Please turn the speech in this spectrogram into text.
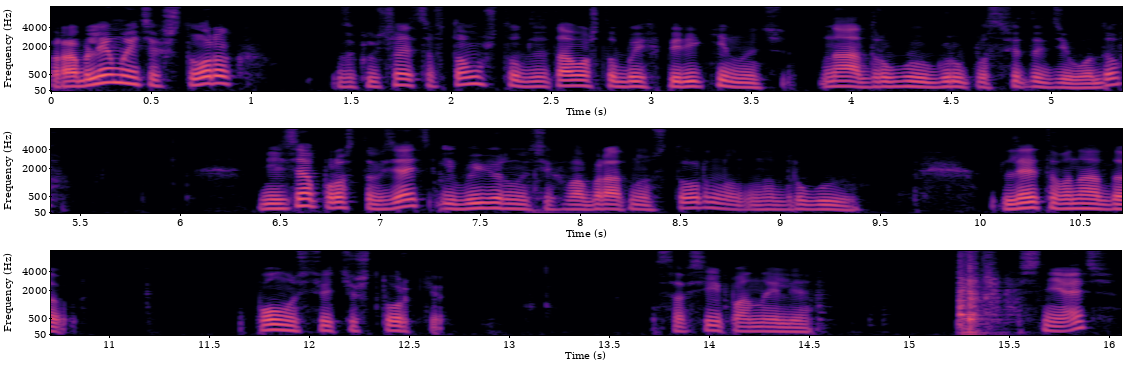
Проблема этих шторок заключается в том, что для того, чтобы их перекинуть на другую группу светодиодов, нельзя просто взять и вывернуть их в обратную сторону на другую. Для этого надо полностью эти шторки со всей панели снять,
